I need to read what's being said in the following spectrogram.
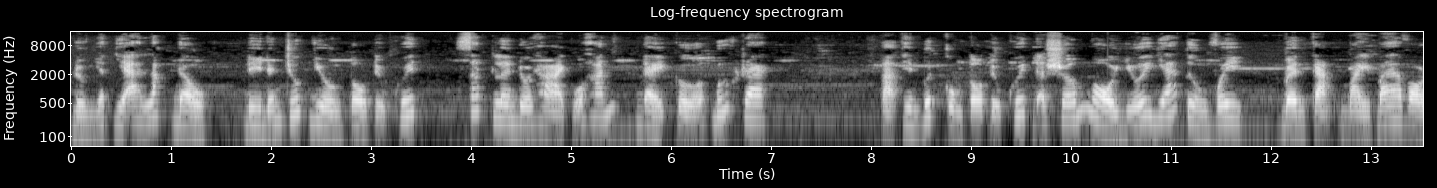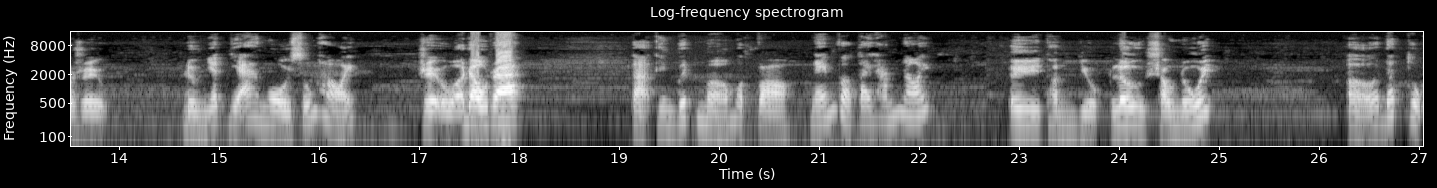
Đường nhất giả lắc đầu, đi đến trước giường Tô Tiểu Khuyết, sách lên đôi hài của hắn, đẩy cửa bước ra. Tạ Thiên Bích cùng Tô Tiểu Khuyết đã sớm ngồi dưới giá tường vi, bên cạnh bày ba vò rượu. Đường nhất giả ngồi xuống hỏi, rượu ở đâu ra? Tạ Thiên Bích mở một vò, ném vào tay hắn nói, y thành dược lư sau núi. Ở đất thuộc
